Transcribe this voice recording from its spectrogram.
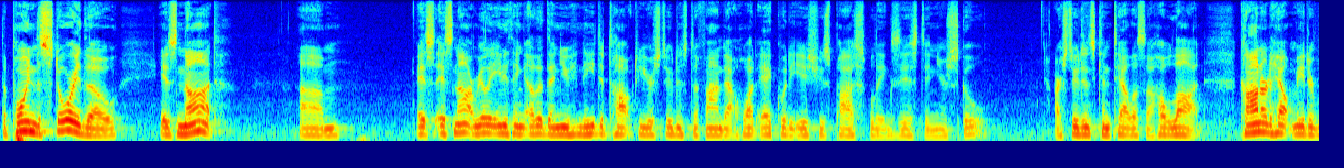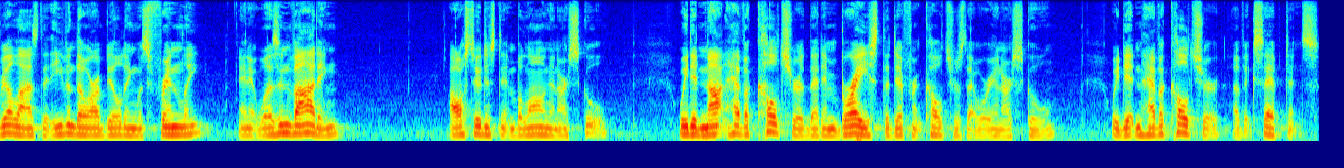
The point of the story, though, is not um, it's, it's not really anything other than you need to talk to your students to find out what equity issues possibly exist in your school. Our students can tell us a whole lot. Connor helped me to realize that even though our building was friendly and it was inviting, all students didn't belong in our school. We did not have a culture that embraced the different cultures that were in our school. We didn't have a culture of acceptance.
